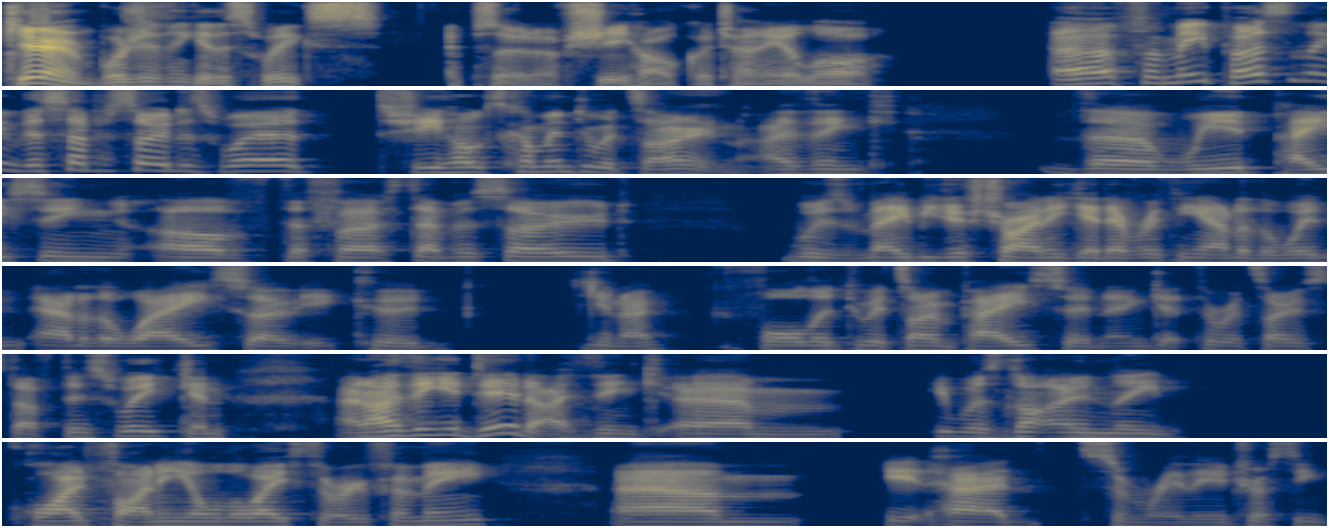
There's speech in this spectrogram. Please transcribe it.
Ciaran, what do you think of this week's episode of She-Hulk, Attorney at Law? Uh, for me personally, this episode is where She-Hulk's come into its own. I think the weird pacing of the first episode was maybe just trying to get everything out of the win- out of the way so it could, you know, fall into its own pace and, and get through its own stuff this week. And and I think it did. I think um, it was not only quite funny all the way through for me. Um, it had some really interesting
